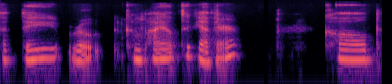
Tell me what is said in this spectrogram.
that they wrote compiled together called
